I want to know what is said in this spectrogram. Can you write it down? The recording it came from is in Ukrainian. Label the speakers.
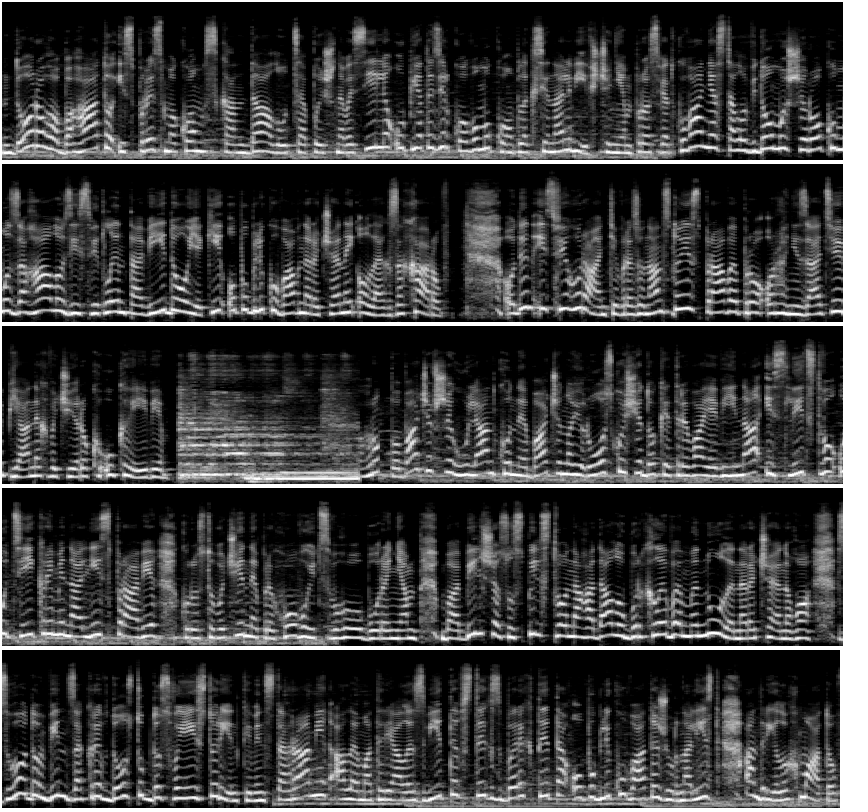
Speaker 1: Дорого, багато і з присмаком скандалу. Це пишне весілля у п'ятизірковому комплексі на Львівщині. Про святкування стало відомо широкому загалу зі світлин та відео, які опублікував наречений Олег Захаров. Один із фігурантів резонансної справи про організацію п'яних вечірок у Києві. Побачивши гулянку небаченої розкоші, доки триває війна і слідство у цій кримінальній справі, користувачі не приховують свого обурення. Ба більше суспільство нагадало бурхливе минуле нареченого. Згодом він закрив доступ до своєї сторінки в інстаграмі, але матеріали звідти встиг зберегти та опублікувати журналіст Андрій Лохматов.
